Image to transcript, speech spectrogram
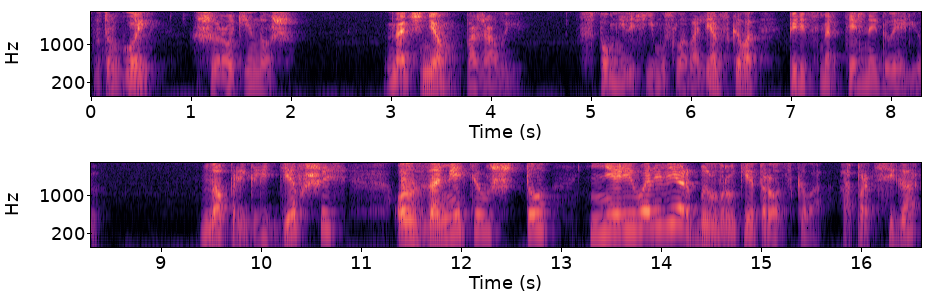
в другой — широкий нож. «Начнем, пожалуй», — вспомнились ему слова Ленского перед смертельной дуэлью. Но, приглядевшись, он заметил, что не револьвер был в руке Троцкого, а портсигар.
